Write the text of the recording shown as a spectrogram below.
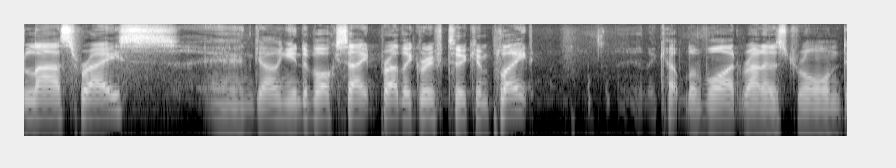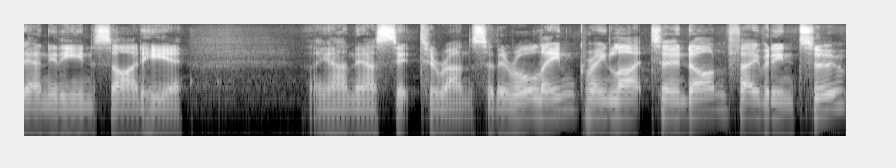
last race and going into box eight, Brother Griff to complete. And a couple of white runners drawn down near the inside here. They are now set to run. So they're all in. Green light turned on. Favoured in two.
